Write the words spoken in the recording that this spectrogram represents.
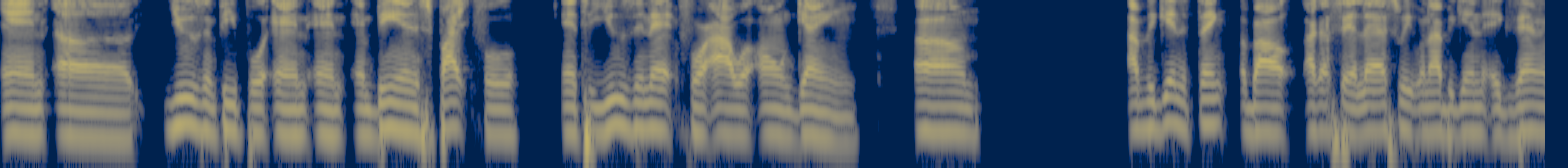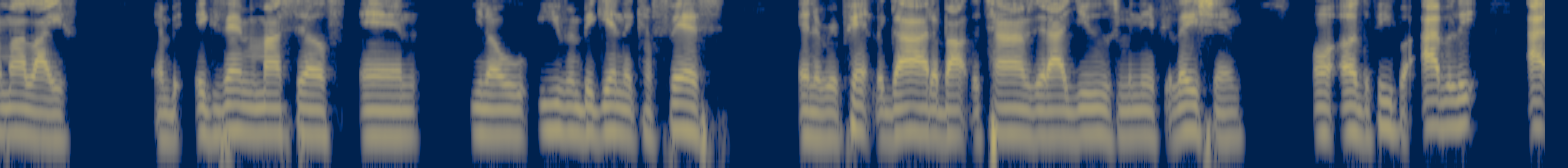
and uh using people and and and being spiteful and to using that for our own gain. Um I begin to think about, like I said last week, when I began to examine my life and examine myself, and you know, even begin to confess and to repent to God about the times that I use manipulation on other people. I believe I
